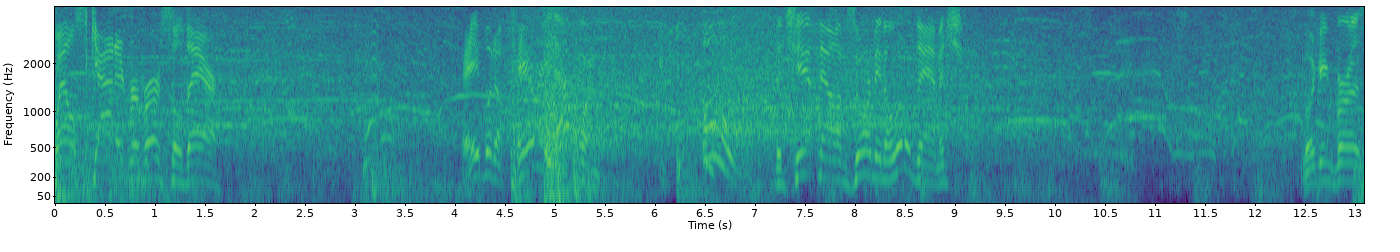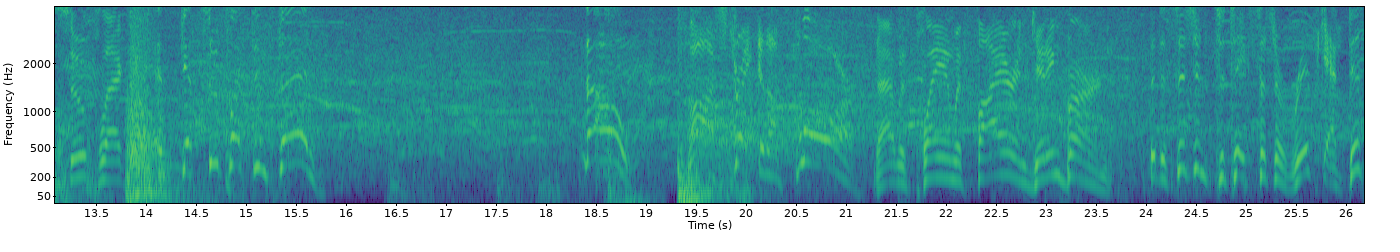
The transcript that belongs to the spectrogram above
Well scattered reversal there. Able to parry that one. Ooh! The champ now absorbing a little damage. Looking for a suplex. And gets suplexed instead. No! Oh, straight to the floor! That was playing with fire and getting burned. The decision to take such a risk at this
